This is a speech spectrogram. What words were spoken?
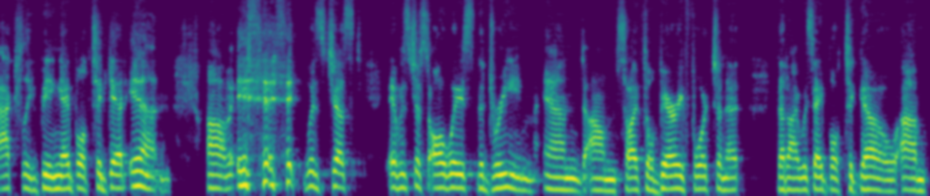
actually being able to get in. Um, it, it, was just it was just always the dream, and um, so I feel very fortunate that I was able to go. Um,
